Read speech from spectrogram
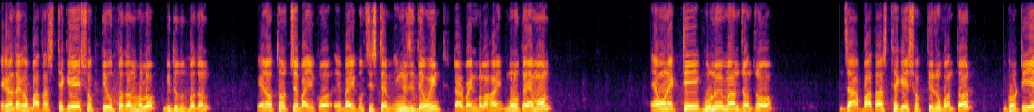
এখানে দেখো, বাতাস থেকে শক্তি উৎপাদন হলো, বিদ্যুৎ উৎপাদন। এর অর্থ হচ্ছে বায়ুকল বায়ুকল সিস্টেম ইংরেজিতে উইন্ড টারবাইন বলা হয়, মূলত এমন এমন একটি গুণমান যন্ত্র যা বাতাস থেকে শক্তির রূপান্তর ঘটিয়ে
